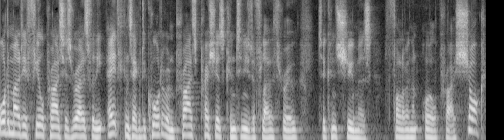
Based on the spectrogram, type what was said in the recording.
Automotive fuel prices rose for the eighth consecutive quarter, and price pressures continue to flow through to consumers following an oil price shock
